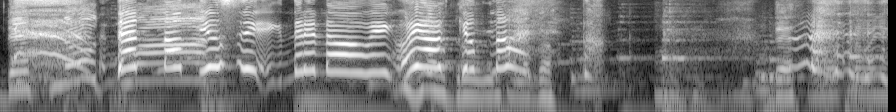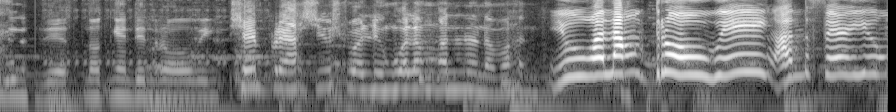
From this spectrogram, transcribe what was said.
Death Note. What? yung si drawing. Uy, ang cute na. Death Note naman yung din- Death Note ngayon din drawing. Siyempre, as usual, yung walang ano na naman. Yung walang drawing. Unfair yung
